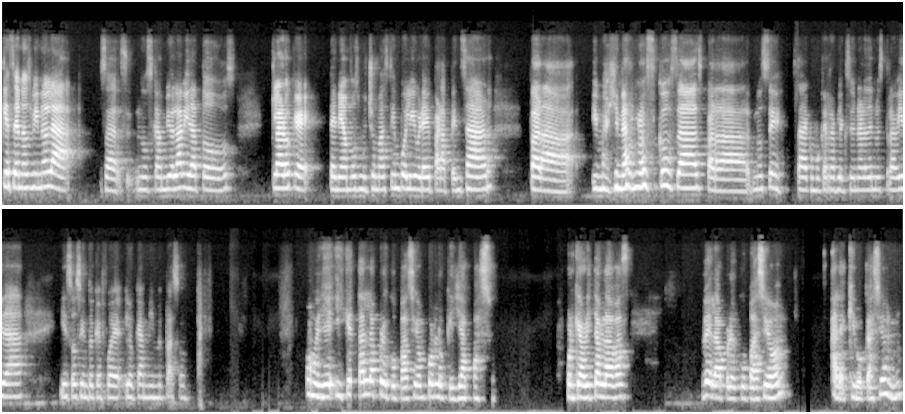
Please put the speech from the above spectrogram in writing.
que se nos vino la, o sea, nos cambió la vida a todos. Claro que teníamos mucho más tiempo libre para pensar, para imaginarnos cosas, para, no sé, o sea, como que reflexionar de nuestra vida y eso siento que fue lo que a mí me pasó. Oye, ¿y qué tal la preocupación por lo que ya pasó? Porque ahorita hablabas de la preocupación a la equivocación, ¿no?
